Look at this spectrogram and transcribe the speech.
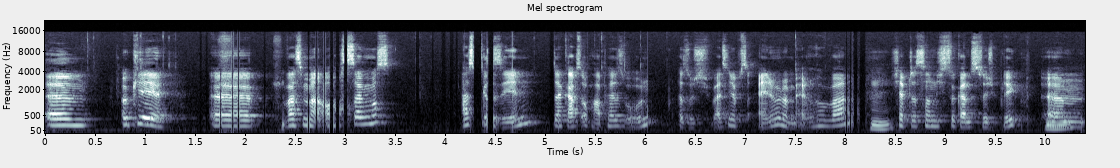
Ähm, okay. Äh, was man auch sagen muss, hast du gesehen, da gab es auch ein paar Personen, also ich weiß nicht, ob es eine oder mehrere waren, Hm. ich habe das noch nicht so ganz durchblickt, Mhm. ähm,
